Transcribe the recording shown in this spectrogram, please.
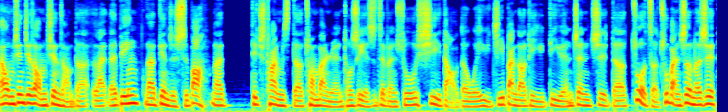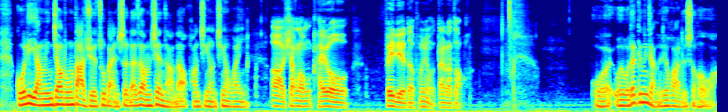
来，我们先介绍我们现场的来来宾。那电子时报，那 DigiTimes 的创办人，同时也是这本书《细岛的微与机：半导体与地缘政治》的作者。出版社呢是国立阳明交通大学出版社。来，在我们现场的黄金勇，清勇欢迎。啊，祥龙，还有飞碟的朋友，大家早。我我我在跟你讲这些话的时候啊，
